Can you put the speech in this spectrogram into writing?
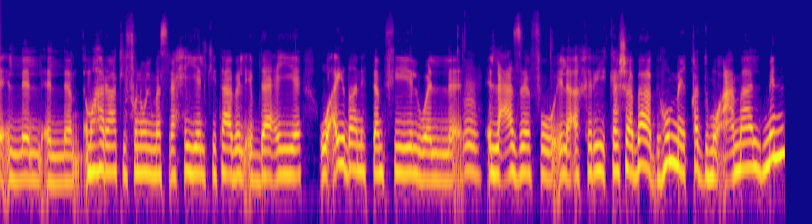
ال- ال- ال- مهارات الفنون المسرحية الكتابة الإبداعية وأيضا التمثيل. والعزف وإلى آخره. كشباب هم يقدموا أعمال من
